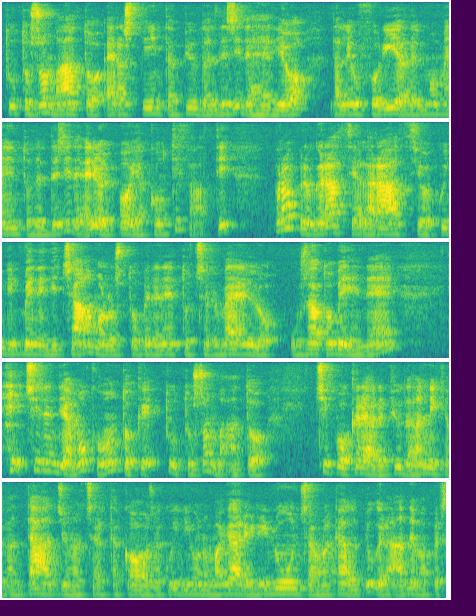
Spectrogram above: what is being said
tutto sommato era spinta più dal desiderio, dall'euforia del momento del desiderio e poi a conti fatti, proprio grazie alla razio quindi benediciamolo sto benedetto cervello usato bene e ci rendiamo conto che tutto sommato ci può creare più danni che vantaggi una certa cosa, quindi uno magari rinuncia a una casa più grande ma per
